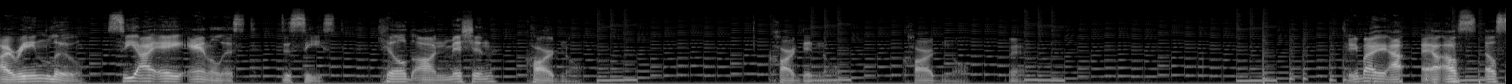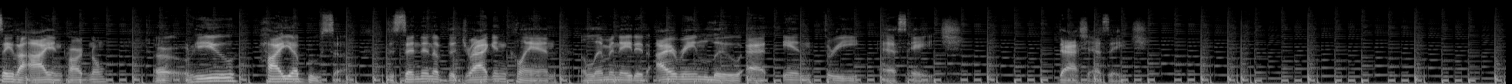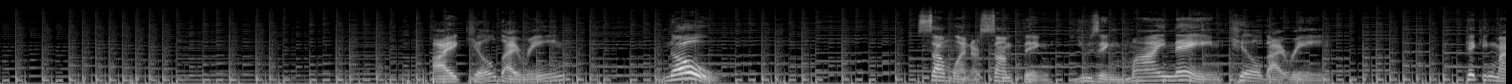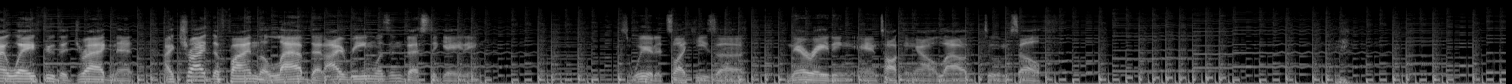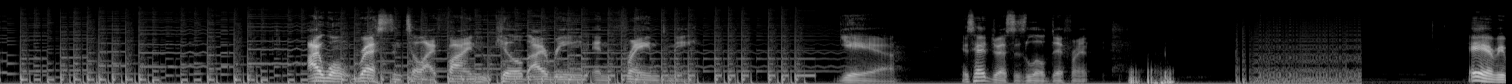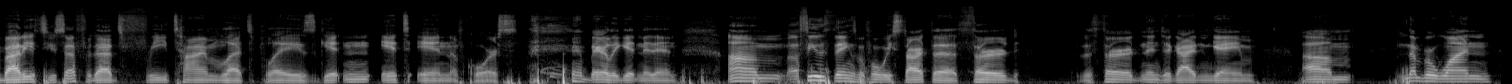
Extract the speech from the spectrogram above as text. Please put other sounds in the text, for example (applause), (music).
Irene Lew, CIA analyst, deceased. Killed on mission Cardinal. Cardinal. Cardinal. Yeah. Anybody else, else say the I in Cardinal? Uh, Ryu Hayabusa, descendant of the Dragon Clan, eliminated Irene Lew at N3SH. Dash SH. I killed Irene? No! Someone or something using my name killed Irene. Picking my way through the dragnet, I tried to find the lab that Irene was investigating. It's weird, it's like he's uh, narrating and talking out loud to himself. I won't rest until I find who killed Irene and framed me. Yeah. His headdress is a little different. Hey everybody, it's Yusef for Dad's Free Time Let's Plays. Getting it in, of course. (laughs) Barely getting it in. Um, a few things before we start the third the third Ninja Gaiden game. Um, number one,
